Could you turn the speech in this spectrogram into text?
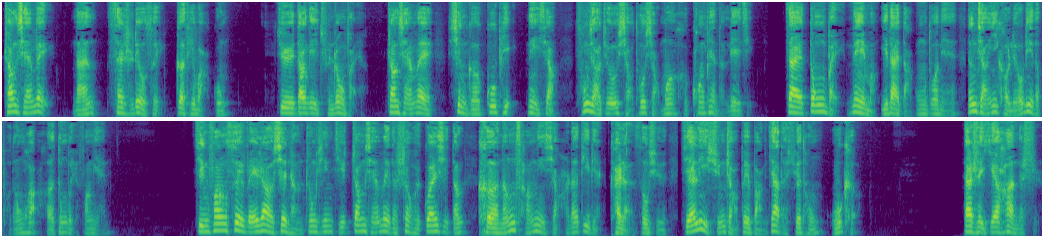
张贤卫，男，三十六岁，个体瓦工。据当地群众反映，张贤卫性格孤僻内向，从小就有小偷小摸和诓骗的劣迹，在东北、内蒙一带打工多年，能讲一口流利的普通话和东北方言。警方遂围绕现场中心及张贤卫的社会关系等可能藏匿小孩的地点开展搜寻，竭力寻找被绑架的学童吴可。但是遗憾的是。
